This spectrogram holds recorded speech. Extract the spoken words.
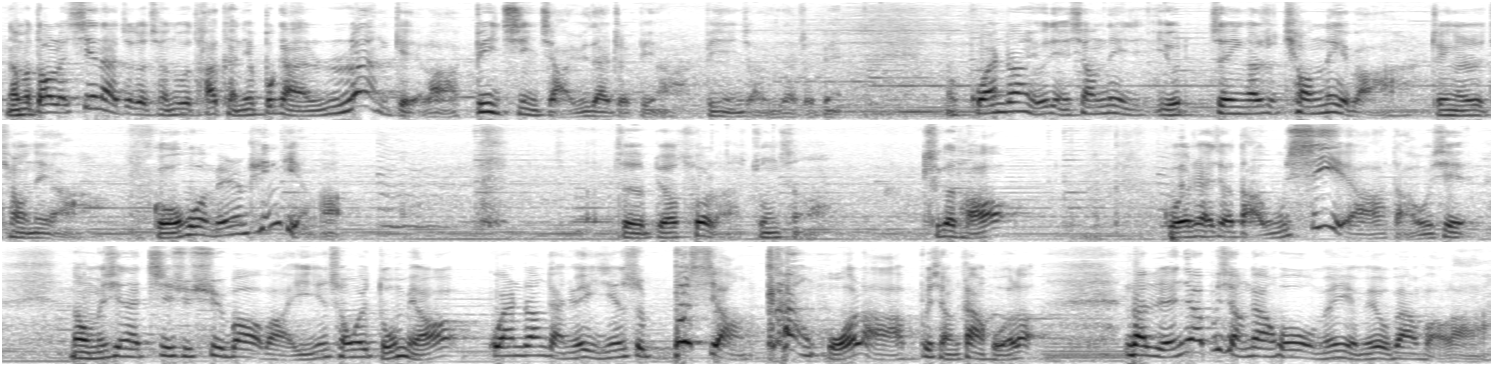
那么到了现在这个程度，他肯定不敢乱给了，毕竟甲鱼在这边啊，毕竟甲鱼在这边。那关张有点像内有，这应该是跳内吧？这应该是跳内啊。狗货没人拼点了，这标错了，忠诚啊，吃个桃。国债叫打无懈啊，打无懈。那我们现在继续续报吧，已经成为独苗。关张感觉已经是不想干活了啊，不想干活了。那人家不想干活，我们也没有办法了。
